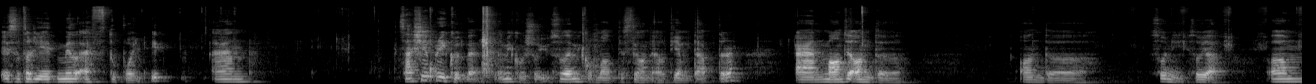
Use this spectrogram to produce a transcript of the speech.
is a 38mm f2.8 and it's actually a pretty good lens. Let me go show you. So let me go mount this thing on the LTM adapter and mount it on the on the Sony. So yeah, um,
